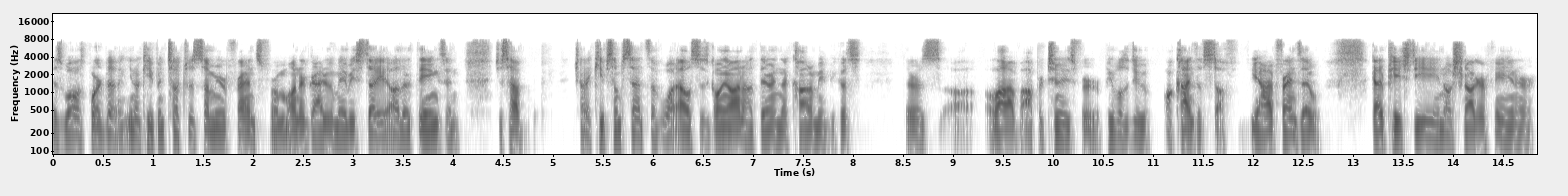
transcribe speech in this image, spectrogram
as well. It's important to you know keep in touch with some of your friends from undergrad who maybe studied other things and just have try to keep some sense of what else is going on out there in the economy because there's a lot of opportunities for people to do all kinds of stuff. You know, I have friends that got a PhD in oceanography and are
